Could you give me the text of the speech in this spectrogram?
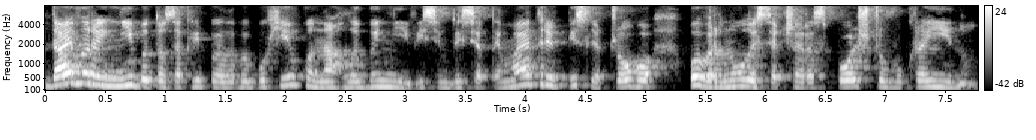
Дайвери нібито закріпили вибухівку на глибині 80 метрів, після чого повернулися через Польщу в Україну.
